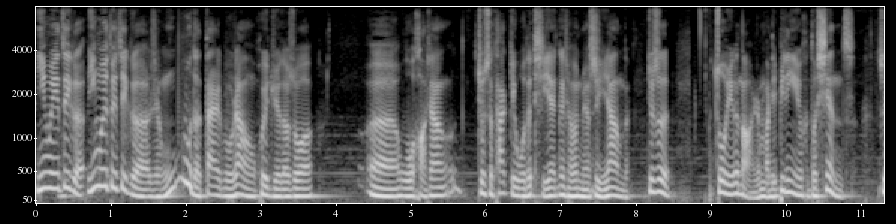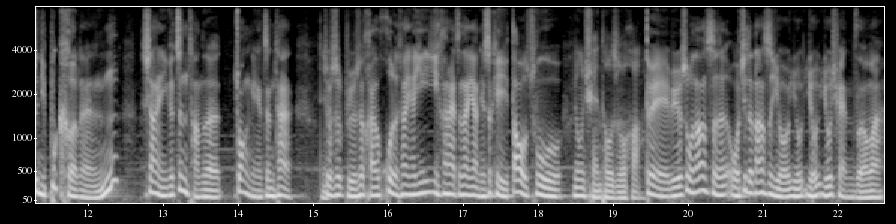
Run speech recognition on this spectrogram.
因为这个，因为对这个人物的带入，让我会觉得说，呃，我好像就是他给我的体验跟小说里面是一样的，就是作为一个老人嘛，你必定有很多限制，就你不可能像一个正常的壮年侦探，就是比如说还或者像一些硬硬汉派侦探一样，你是可以到处用拳头说话。对，比如说我当时我记得当时有有有有选择嘛，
